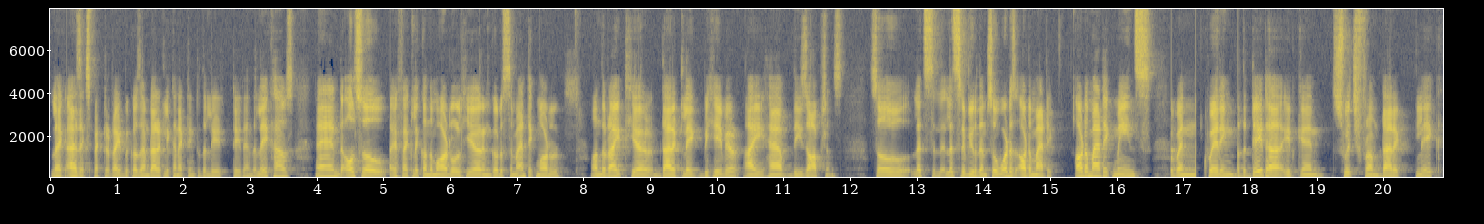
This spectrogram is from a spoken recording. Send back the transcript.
like as expected, right? Because I'm directly connecting to the data in the lake house. And also if I click on the model here and go to semantic model, on the right here, direct lake behavior, I have these options. So let's let's review them. So what is automatic? Automatic means when querying the data, it can switch from direct lake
